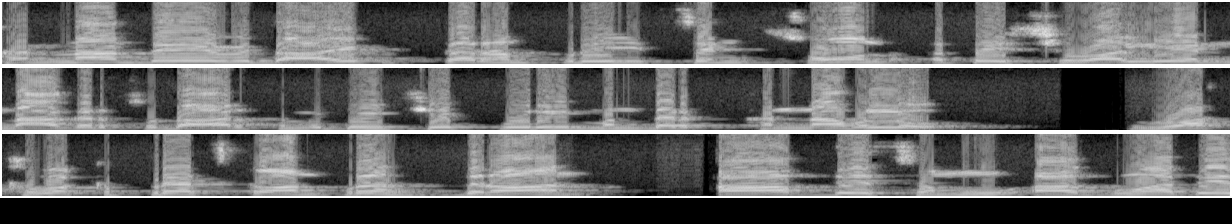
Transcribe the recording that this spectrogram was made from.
ਖੰਨਾ ਦੇ ਵਿਧਾਇਕ ਤਰਨਪ੍ਰੀਤ ਸਿੰਘ ਸੋਂਦ ਅਤੇ ਸ਼ਿਵਾਲੀਆ ਨਾਗਰ ਸੁਧਾਰ ਸਮਿਤੀ ਸ਼ਿਵਪੁਰੀ ਮੰਦਿਰ ਖੰਨਾ ਵੱਲੋਂ ਵੱਖ-ਵੱਖ ਪ੍ਰੈਸ ਕਾਨਫਰੰਸ ਦੌਰਾਨ ਆਪ ਦੇ ਸਮੂਹ ਆਗੂਆਂ ਤੇ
